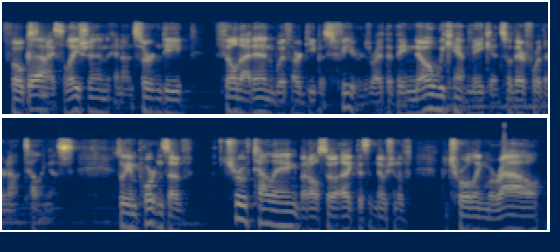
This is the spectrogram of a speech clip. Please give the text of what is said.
folks yeah. in isolation and uncertainty fill that in with our deepest fears, right? That they know we can't make it, so therefore they're not telling us. So the importance of, of truth telling, but also like this notion of patrolling morale.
